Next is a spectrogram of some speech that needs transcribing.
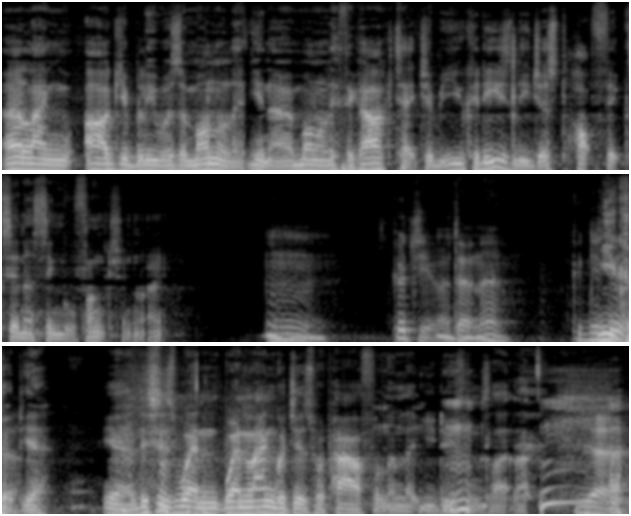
Erlang arguably was a monolith, you know, a monolithic architecture, but you could easily just hotfix in a single function, right? Hmm. could you i don't know could You do could, that? yeah. Yeah, this is when, when languages were powerful and let you do mm. things like that. Yeah.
